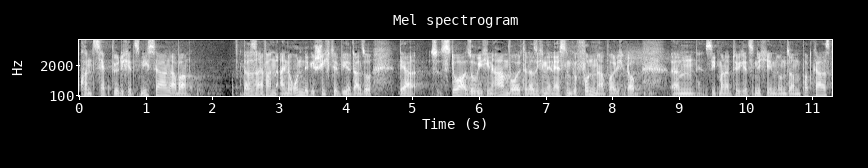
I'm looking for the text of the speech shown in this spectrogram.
Konzept würde ich jetzt nicht sagen, aber dass es einfach eine runde Geschichte wird. Also der Store, so wie ich ihn haben wollte, dass ich ihn in Essen gefunden habe, weil ich glaube, ähm, sieht man natürlich jetzt nicht in unserem Podcast,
